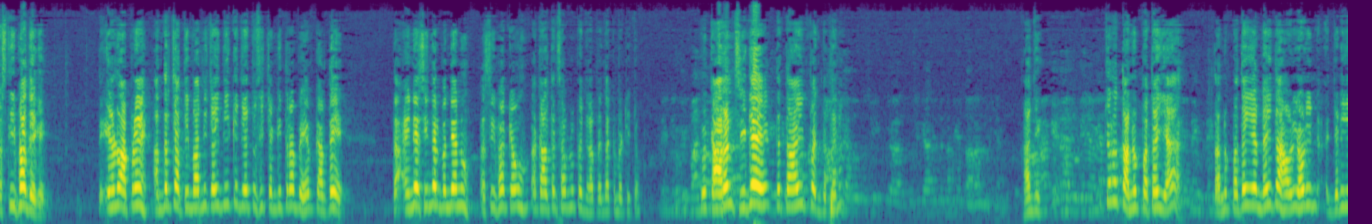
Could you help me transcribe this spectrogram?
ਅਸਤੀਫਾ ਦੇ ਗਏ। ਤੇ ਇਹਨਾਂ ਨੂੰ ਆਪਣੇ ਅੰਦਰ ਝਾਤੀ ਮਾਰਨੀ ਚਾਹੀਦੀ ਕਿ ਜੇ ਤੁਸੀਂ ਚੰਗੀ ਤਰ੍ਹਾਂ ਬਿਹੇਵ ਕਰਦੇ, ਤਾਂ ਇੰਨੇ ਸੀਨੀਅਰ ਬੰਦਿਆਂ ਨੂੰ ਅਸਤੀਫਾ ਕਿਉਂ ਅਕਾਲ ਤਖਤ ਸਾਹਿਬ ਨੂੰ ਭੇਜਣਾ ਪੈਂਦਾ ਕਮੇਟੀ ਤੋਂ ਕੋਈ ਕਾਰਨ ਸੀਗੇ ਤੇ ਤਾਂ ਹੀ ਭੇਜ ਦਿੱਤੇ ਨਾ। ਹਾਂਜੀ। ਚਲੋ ਤੁਹਾਨੂੰ ਪਤਾ ਹੀ ਹੈ ਤੁਹਾਨੂੰ ਪਤਾ ਹੀ ਹੈ ਨਹੀਂ ਤਾਂ ਹੌਲੀ ਹੌਲੀ ਜਿਹੜੀ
